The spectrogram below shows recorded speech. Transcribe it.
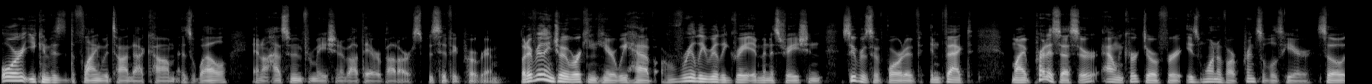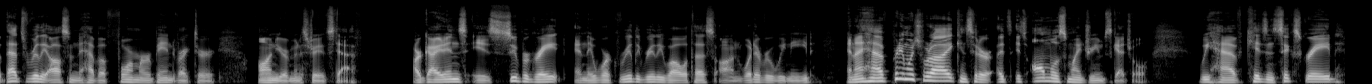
or you can visit theflyingbaton.com as well, and I'll have some information about there about our specific program. But I really enjoy working here. We have a really, really great administration, super supportive. In fact, my predecessor, Alan Kirkdorfer, is one of our principals here. So that's really awesome to have a former band director on your administrative staff. Our guidance is super great, and they work really, really well with us on whatever we need. And I have pretty much what I consider it's, it's almost my dream schedule we have kids in sixth grade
